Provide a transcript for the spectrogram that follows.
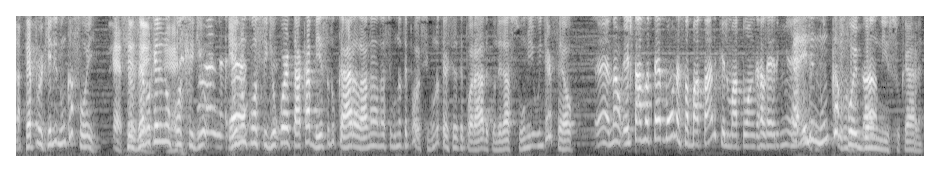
até porque ele nunca foi. É, Vocês lembram que ele não é. conseguiu. Ele não conseguiu cortar a cabeça do cara lá na, na segunda temporada, segunda ou terceira temporada, quando ele assume o Interfell. É, não, ele tava até bom nessa batalha, que ele matou uma galerinha. É, ele nunca foi bom nisso, cara.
